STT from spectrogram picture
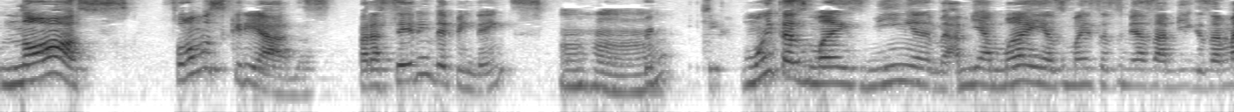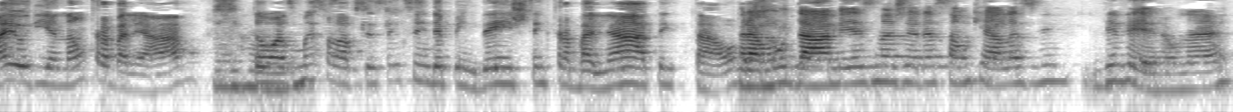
nós fomos criadas para ser independentes. Uhum. Muitas mães minhas, a minha mãe, as mães das minhas amigas, a maioria não trabalhavam. Uhum. Então as mães falavam: vocês têm que ser independentes, tem que trabalhar, tem que tal. Para mudar a mesma geração que elas viveram, né?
